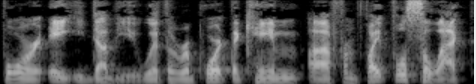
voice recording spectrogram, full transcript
for AEW with a report that came uh, from Fightful Select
